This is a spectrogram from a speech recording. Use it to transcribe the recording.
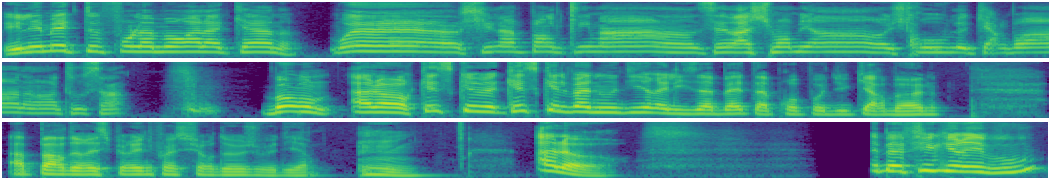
Et les mecs te font la morale à Cannes. Ouais, je suis là pour le climat, c'est vachement bien, je trouve le carbone, hein, tout ça. Bon, alors, qu'est-ce qu'elle ce qu'elle va nous dire, Elisabeth, à propos du carbone? À part de respirer une fois sur deux, je veux dire. Alors, eh bien, figurez-vous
